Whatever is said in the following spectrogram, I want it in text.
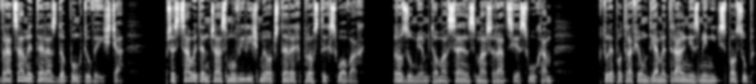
Wracamy teraz do punktu wyjścia. Przez cały ten czas mówiliśmy o czterech prostych słowach. Rozumiem, to ma sens, masz rację, słucham, które potrafią diametralnie zmienić sposób,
